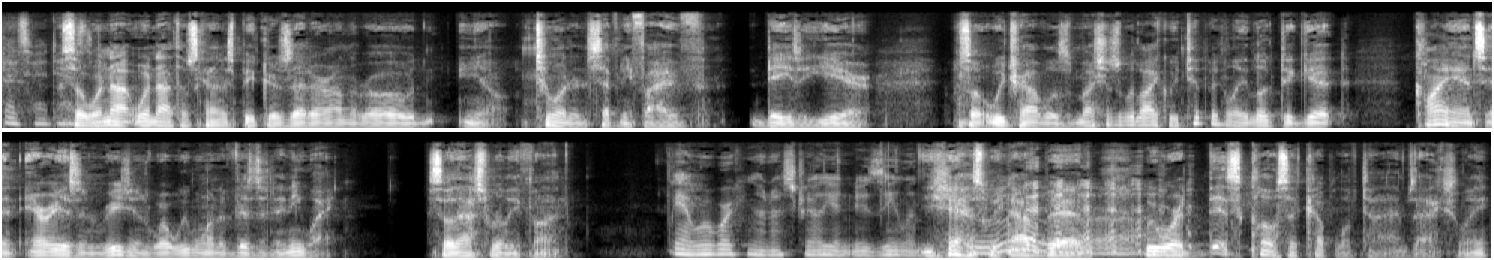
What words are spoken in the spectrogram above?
That's fantastic. So we're not we're not those kind of speakers that are on the road, you know, 275 days a year. So we travel as much as we like. We typically look to get clients in areas and regions where we want to visit anyway. So that's really fun. Yeah, we're working on Australia and New Zealand. Yes, we have been. We were this close a couple of times actually.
